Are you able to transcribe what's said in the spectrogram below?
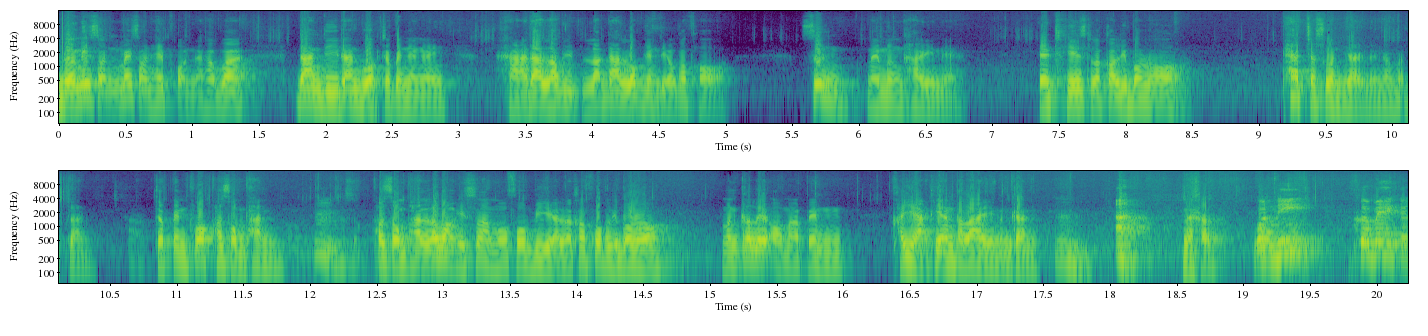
โดยไม่สนไม่สนเหตุผลนะครับว่าด้านดีด้านบวกจะเป็นยังไง หาด้านลบด้านลบอย่างเดียวก็พอ ซึ่งในเมืองไทยเนี่ย atheist แล้วก็ liberal แทบจะส่วนใหญ่เลยนะครับอาจารย์ จะเป็นพวกผสมพันธุ์อืมผสมพันธุ์ระหว่างอิสลามโมโฟเบีย แล้วก็พวกลิเบอรัลมันก็เลยออกมาเป็นขยะที่อันตรายเหมือนกันอืมอะนะครับ วันนี้เพื่อไม่ให้กัน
